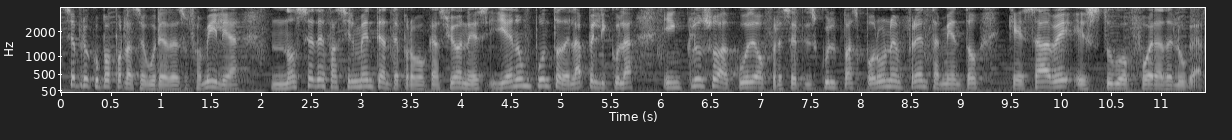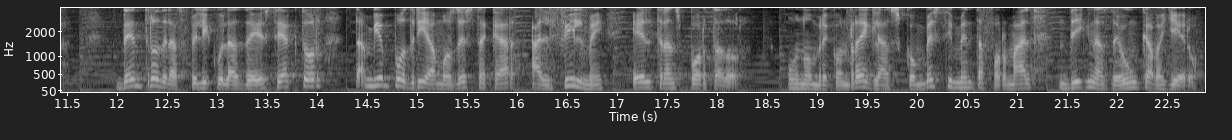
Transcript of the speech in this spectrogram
Se preocupa por la seguridad de su familia, no cede fácilmente ante provocaciones y en un punto de la película incluso acude a ofrecer disculpas por un enfrentamiento que sabe estuvo fuera de lugar. Dentro de las películas de este actor también podríamos destacar al filme El Transportador, un hombre con reglas, con vestimenta formal dignas de un caballero,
